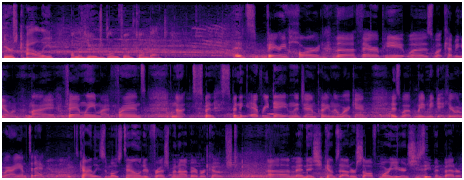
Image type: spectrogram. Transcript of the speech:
Here's Kylie on the huge Bloomfield comeback. It's very hard. The therapy was what kept me going. My family, my friends, not spend, spending every day in the gym, putting the work in, is what made me get here where I am today. Kylie's the most talented freshman I've ever coached. Um, and then she comes out her sophomore year and she's even better.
